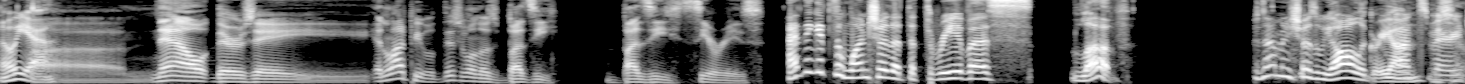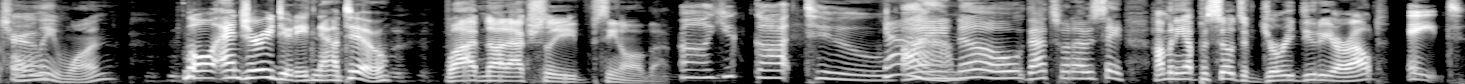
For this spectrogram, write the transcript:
Oh yeah. Um, now there's a and a lot of people. This is one of those buzzy, buzzy series. I think it's the one show that the three of us love. There's not many shows we all agree on. Is there Only one. Well, and jury duty now too. Well, I've not actually seen all of that. Oh, you got to. Yeah. I know. That's what I was saying. How many episodes of Jury Duty are out? Eight.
